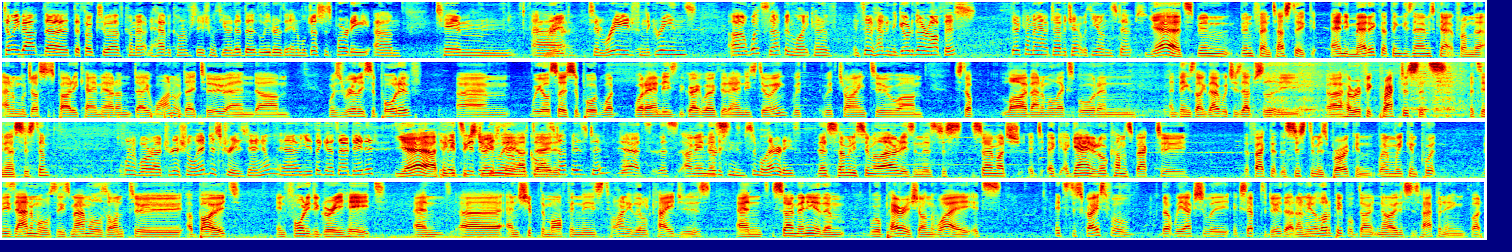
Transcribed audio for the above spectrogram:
tell me about the the folks who have come out and have a conversation with you. I know the leader of the Animal Justice Party, um, Tim uh, Read. Tim Read from the Greens. Uh, what's that been like? Kind of instead of having to go to their office, they're coming out to have a chat with you on the steps. Yeah, it's been been fantastic. Andy Meddick, I think his name is from the Animal Justice Party, came out on day one or day two and um, was really supportive. Um, we also support what, what Andy's the great work that Andy's doing with with trying to um, stop live animal export and and things like that, which is absolutely uh, horrific practice that's that's in our system. One of our uh, traditional industries, Daniel. Uh, you think that's outdated? Yeah, I You think, it's you think extremely coal outdated. stuff is too. Yeah, it's, it's I mean, there's Noticing some similarities. there's so many similarities and there's just so much it, again it all comes back to the fact that the system is broken when we can put these animals these mammals onto a boat in 40 degree heat and uh, and ship them off in these tiny little cages and so many of them will perish on the way it's it's disgraceful that we actually accept to do that i mean a lot of people don't know this is happening but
